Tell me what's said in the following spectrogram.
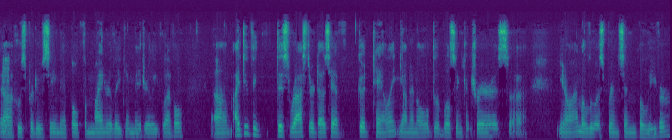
uh, mm-hmm. who's producing at both the minor league and major league level. Um, I do think this roster does have good talent, young and old. Willson Contreras. Uh, you know, I'm a Lewis Brinson believer,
